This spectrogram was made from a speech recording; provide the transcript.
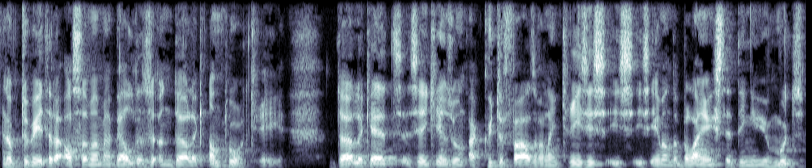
En ook te weten dat als ze met mij belden, ze een duidelijk antwoord kregen. Duidelijkheid, zeker in zo'n acute fase van een crisis, is, is een van de belangrijkste dingen. Je moet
